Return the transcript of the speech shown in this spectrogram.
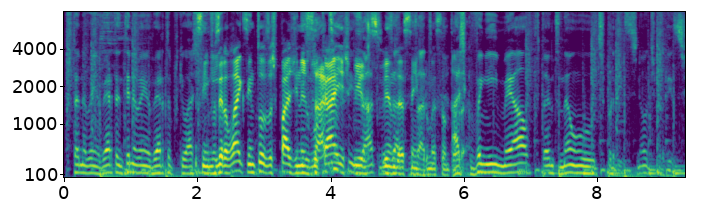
pestana bem aberta, antena bem aberta, porque eu acho Sim, que. fazer likes em todas as páginas exato, locais e recebendo exato, essa exato. informação toda. Acho que vem aí mel, portanto, não o desperdices, não o desperdices.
